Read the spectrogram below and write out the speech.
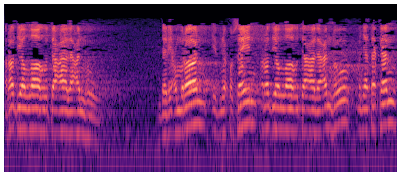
radhiyallahu taala anhu. Dari Umran ibnu Husain radhiyallahu taala anhu menyatakan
